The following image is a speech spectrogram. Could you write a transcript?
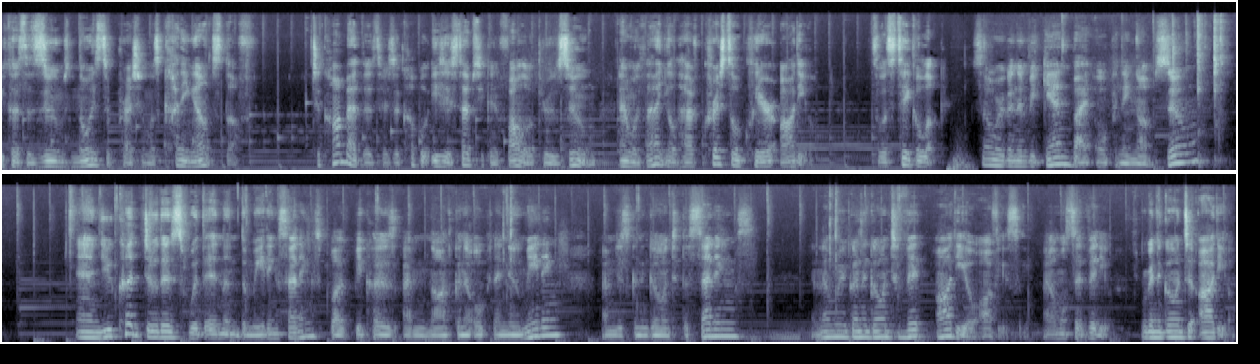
because the Zoom's noise suppression was cutting out stuff. To combat this, there's a couple easy steps you can follow through Zoom, and with that you'll have crystal clear audio. So let's take a look. So we're going to begin by opening up Zoom. And you could do this within the meeting settings, but because I'm not going to open a new meeting, I'm just going to go into the settings, and then we're going to go into vid audio, obviously. I almost said video. We're going to go into audio.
